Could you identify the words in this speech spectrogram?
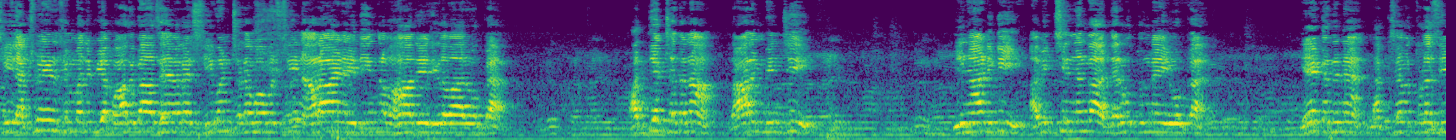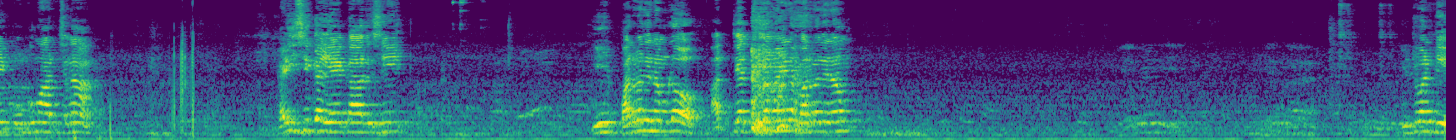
శ్రీ లక్ష్మీ నరసింహ దివ్య పాదుకా సేవక శ్రీవన్ చదగోపతి శ్రీ నారాయణ యతీంద్ర మహాదేవుల వారి యొక్క అధ్యక్షతన ప్రారంభించి ఈనాటికి అవిచ్ఛిన్నంగా జరుగుతున్న ఈ యొక్క ఏకదిన లక్ష తులసి కుంకుమార్చన. కైశిక ఏకాదశి ఈ పర్వదినంలో అత్యద్భుతమైన పర్వదినం. ఇటువంటి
